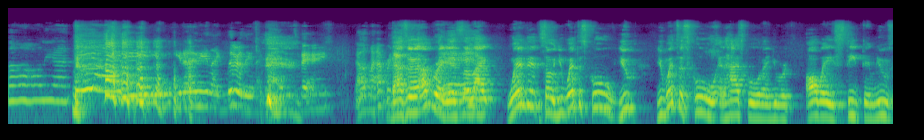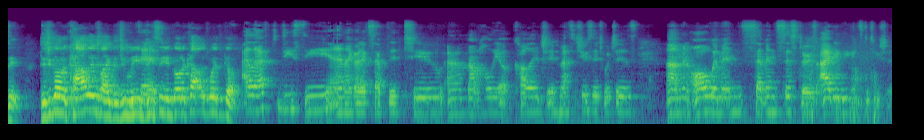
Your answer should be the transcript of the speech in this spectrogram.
the holy and the. You know what I mean? Like literally like that. Was very. That was my upbringing. That's your upbringing. So like, when did so you went to school? You you went to school in high school, and you were always steeped in music. Did you go to college? Like, did you leave Did. DC and go to college? Where'd you go? I left DC and I got accepted to um, Mount Holyoke College in Massachusetts, which is um, an all women's, seven sisters Ivy League institution.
